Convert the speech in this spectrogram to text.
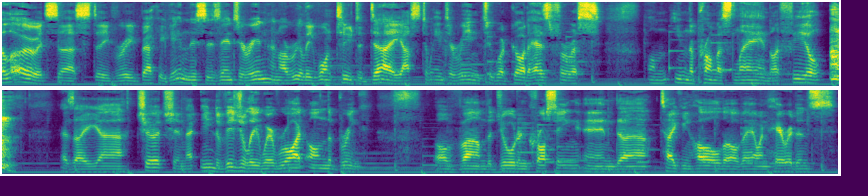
Hello, it's uh, Steve Reed back again. This is Enter In, and I really want to today us to enter into what God has for us on in the promised land. I feel as a uh, church and individually, we're right on the brink of um, the Jordan crossing and uh, taking hold of our inheritance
